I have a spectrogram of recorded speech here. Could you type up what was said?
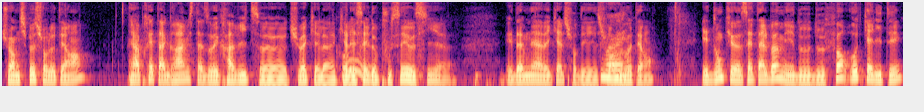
tu vois, un petit peu sur le terrain. Et après, t'as Grimes, t'as Zoé Kravitz, euh, tu vois, qu'elle euh, qu'elle essaye de pousser aussi euh, et d'amener avec elle sur, des, sur un nouveau terrain. Et donc, cet album est de, de fort haute qualité,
